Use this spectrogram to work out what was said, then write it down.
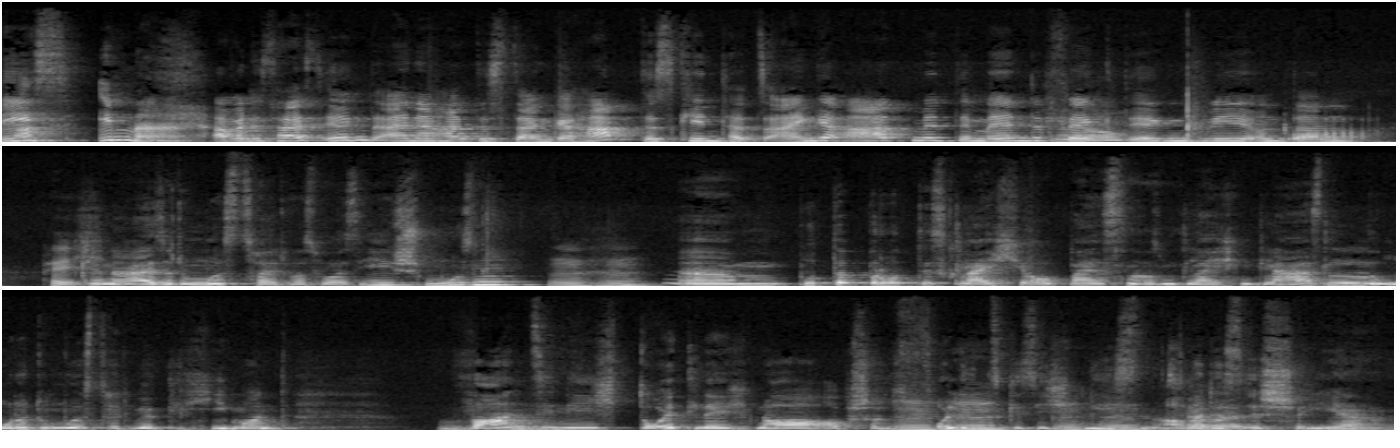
Die ist immer. Aber das heißt, irgendeiner hat es dann gehabt, das Kind hat es eingeatmet im Endeffekt Genau. irgendwie und dann Pech. Genau, also du musst halt, was weiß ich, schmusen, Mhm. ähm, Butterbrot das gleiche abbeißen aus dem gleichen Glasel oder du musst halt wirklich jemand wahnsinnig deutlich nah Abstand voll ins Gesicht gießen. Aber das Mhm. sowas. ist schon eher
